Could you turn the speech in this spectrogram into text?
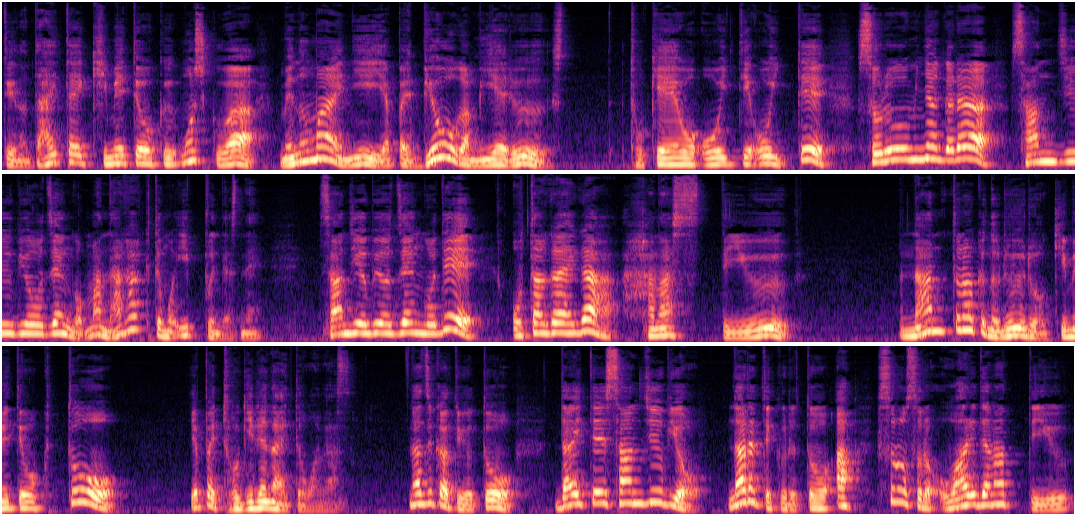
ていうのを大体決めておく。もしくは目の前にやっぱり秒が見える時計を置いておいてそれを見ながら30秒前後まあ長くても1分ですね。30秒前後でお互いが話すっていうなんとなくのルールを決めておくとやっぱり途切れないと思います。なぜかというと大体30秒慣れてくるとあそろそろ終わりだなっていう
